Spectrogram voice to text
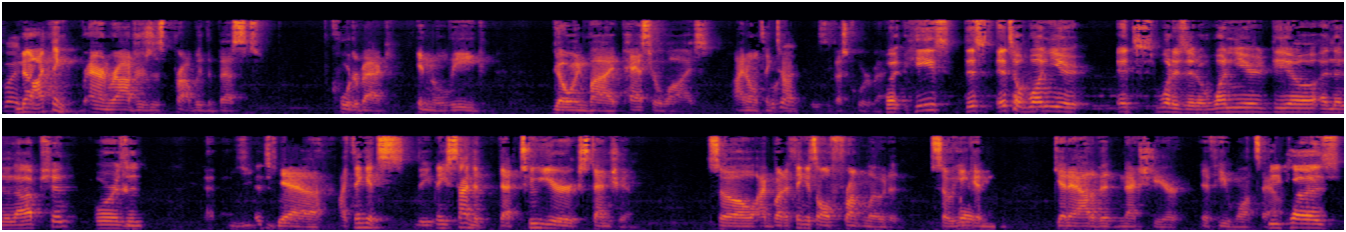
but No, I think Aaron Rodgers is probably the best quarterback in the league, going by passer wise. I don't think Tom Okay. Brady's the best quarterback. but he's this. It's a one year. It's what is it? A one year deal and then an option, or is it? It's yeah, I think it's they they signed a, that two year extension. So, I but I think it's all front loaded, so he Right. can get out of it next year if he wants out. because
